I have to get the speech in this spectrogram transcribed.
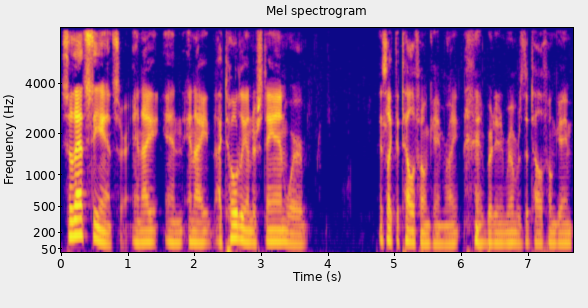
so that's the answer, and I and and I I totally understand where. It's like the telephone game, right? Everybody remembers the telephone game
